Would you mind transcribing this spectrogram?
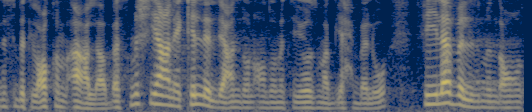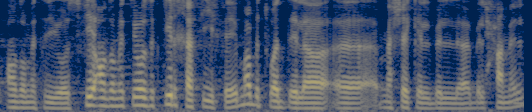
نسبة العقم أعلى بس مش يعني كل اللي عندهم endométriose ما بيحبلوا. في levels من endométriose في endométriose كثير خفيفة ما بتودي لمشاكل بالحمل.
